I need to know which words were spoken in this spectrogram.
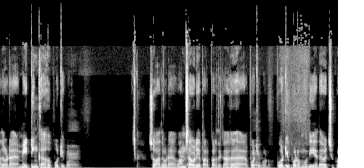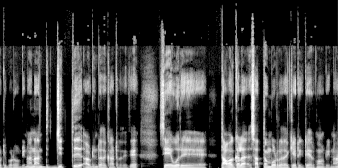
அதோட மேட்டிங்காக போட்டி போடும். ஸோ அதோட வம்சாவளியை பரப்புறதுக்காக போட்டி போடும். போட்டி போடும்போது எதை வச்சு போட்டி போடும் அப்படின்னா நான் ஜித்து அப்படின்றத காட்டுறதுக்கு சே ஒரு தவக்கலை சத்தம் போடுறத கேட்டுக்கிட்டே இருக்கோம் அப்படின்னா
